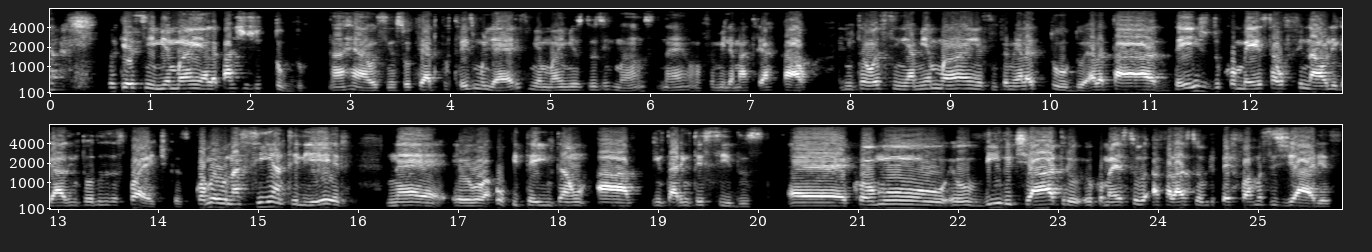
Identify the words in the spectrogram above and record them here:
Porque, assim, minha mãe, ela é parte de tudo. Na real, assim, eu sou criado por três mulheres, minha mãe e minhas duas irmãs, né? Uma família matriarcal. Então, assim, a minha mãe, assim, para mim ela é tudo. Ela tá desde o começo ao final ligada em todas as poéticas. Como eu nasci em ateliê, né, eu optei então a pintar em tecidos. É, como eu vim do teatro, eu começo a falar sobre performances diárias.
